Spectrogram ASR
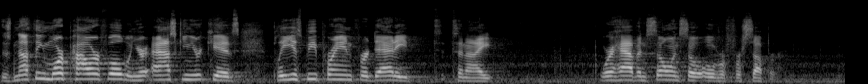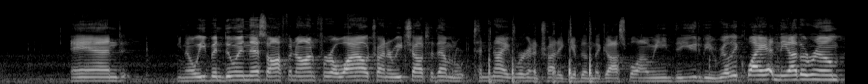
There's nothing more powerful when you're asking your kids, please be praying for daddy tonight. We're having so and so over for supper. And you know, we've been doing this off and on for a while, trying to reach out to them. And tonight, we're going to try to give them the gospel. And we need you to be really quiet in the other room.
